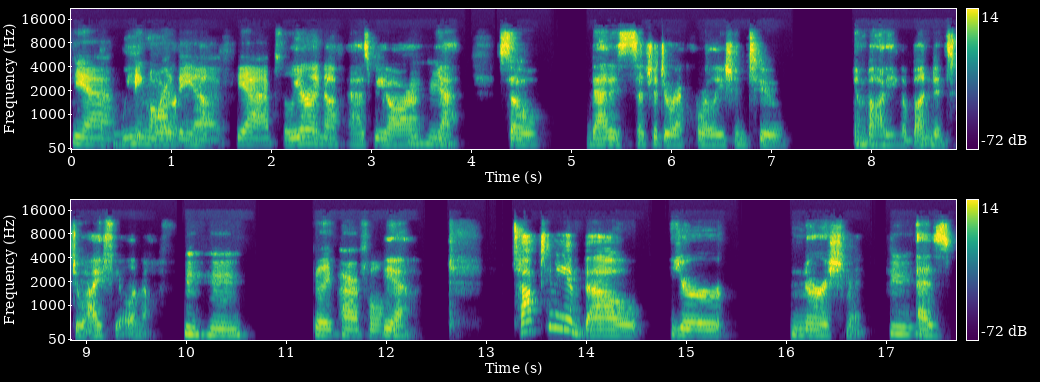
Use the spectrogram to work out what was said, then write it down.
Yeah. Like we Being are enough. of. Yeah, absolutely. We are enough as we are. Mm-hmm. Yeah. So that is such a direct correlation to embodying abundance. Do I feel enough? Mm-hmm. Really powerful. Yeah. Talk to me about your nourishment mm. as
